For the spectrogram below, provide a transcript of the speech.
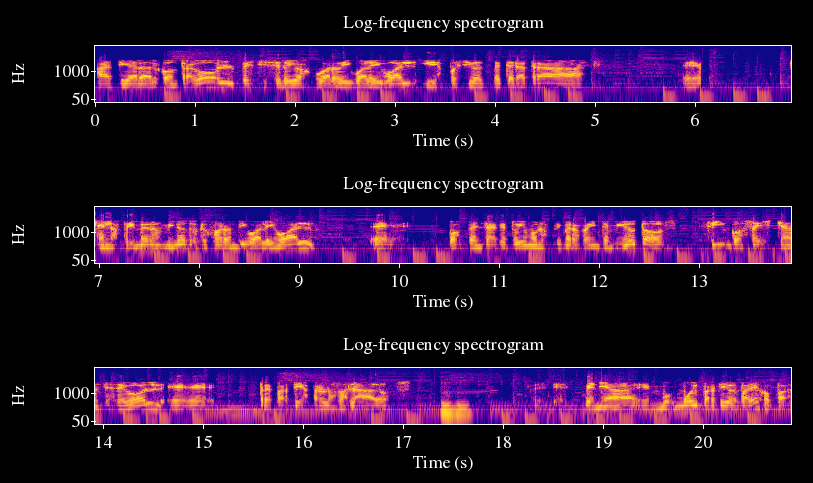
a tirar al contragolpe, si se lo iba a jugar de igual a igual y después iba a meter atrás. Eh, en los primeros minutos que fueron de igual a igual, eh, vos pensás que tuvimos los primeros 20 minutos, 5 o 6 chances de gol eh, repartidas para los dos lados. Eh, venía eh, mu- muy partido el parejo, pa-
